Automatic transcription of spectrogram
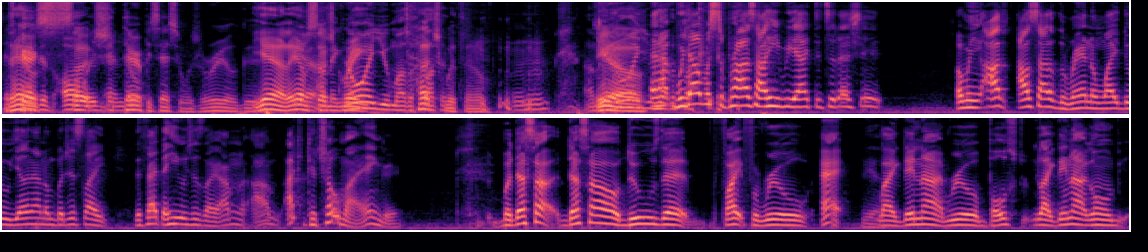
His They have character's always such been Therapy session was real good. Yeah, they have Yeah, such I'm great ignoring you, touch motherfucker. with him. mm-hmm. I'm You know. ignoring you, And I, were y'all motherfucker. was surprised how he reacted to that shit? I mean, outside of the random white dude yelling at him, but just like the fact that he was just like, I'm, I'm I can control my anger. But that's how that's how dudes that fight for real act. Yeah. Like they're not real boast. Like they're not gonna be.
